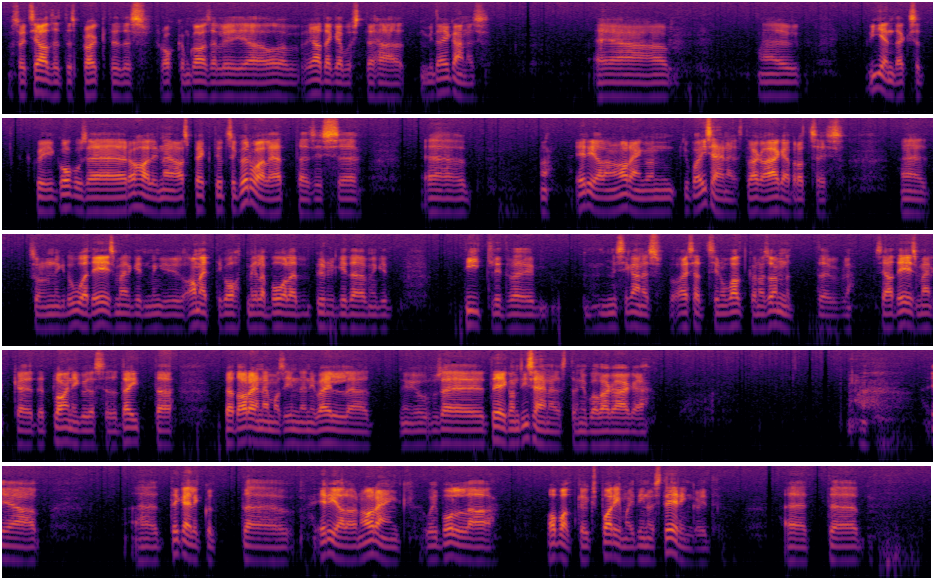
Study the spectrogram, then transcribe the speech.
sotsiaalsetes projektides rohkem kaasa lüüa, heategevust teha, mida iganes. Ja äh, viiendaks, et kui kogu see rahaline aspekt üldse kõrvale jätta, siis äh, noh, erialane areng on juba iseenesest väga äge protsess. et sul on mingid uued eesmärgid, mingi ametikoht, mille poole pürgida, mingid tiitlid või mis iganes asjad sinu valdkonnas on, et noh, sead eesmärke, teed plaani, kuidas seda täita, pead arenema sinnani välja, et nagu see teekond iseenesest on juba väga äge. Ja äh, tegelikult äh, erialane areng võib olla vabalt ka üks parimaid investeeringuid. et äh,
